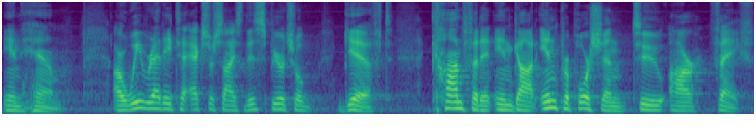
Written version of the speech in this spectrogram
in Him? Are we ready to exercise this spiritual gift confident in God in proportion to our faith?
